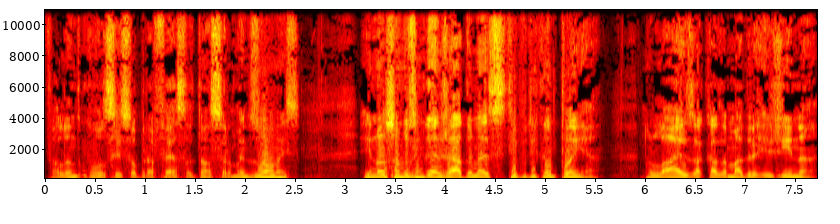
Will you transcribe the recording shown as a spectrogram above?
falando com vocês sobre a festa da Nossa Mãe dos Homens. E nós somos enganjados nesse tipo de campanha. No Lais, a Casa Madre Regina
